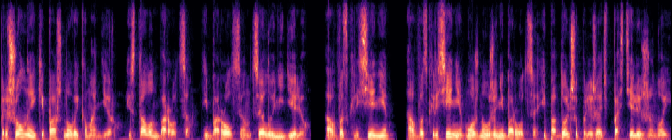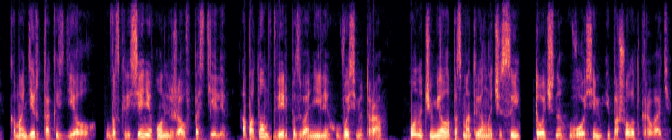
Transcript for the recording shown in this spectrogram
Пришел на экипаж новый командир, и стал он бороться. И боролся он целую неделю. А в воскресенье а в воскресенье можно уже не бороться и подольше полежать в постели с женой. Командир так и сделал. В воскресенье он лежал в постели. А потом в дверь позвонили в 8 утра. Он очумело посмотрел на часы, точно, 8, и пошел открывать.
